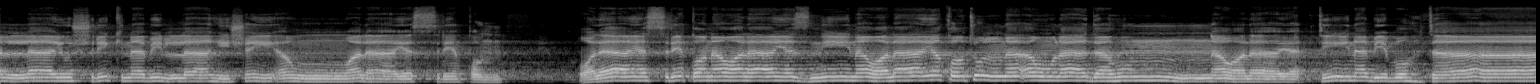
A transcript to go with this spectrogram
الا يشركن بالله شيئا ولا يسرقن ولا يسرقن ولا يزنين ولا يقتلن أولادهن ولا يأتين ببهتان.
